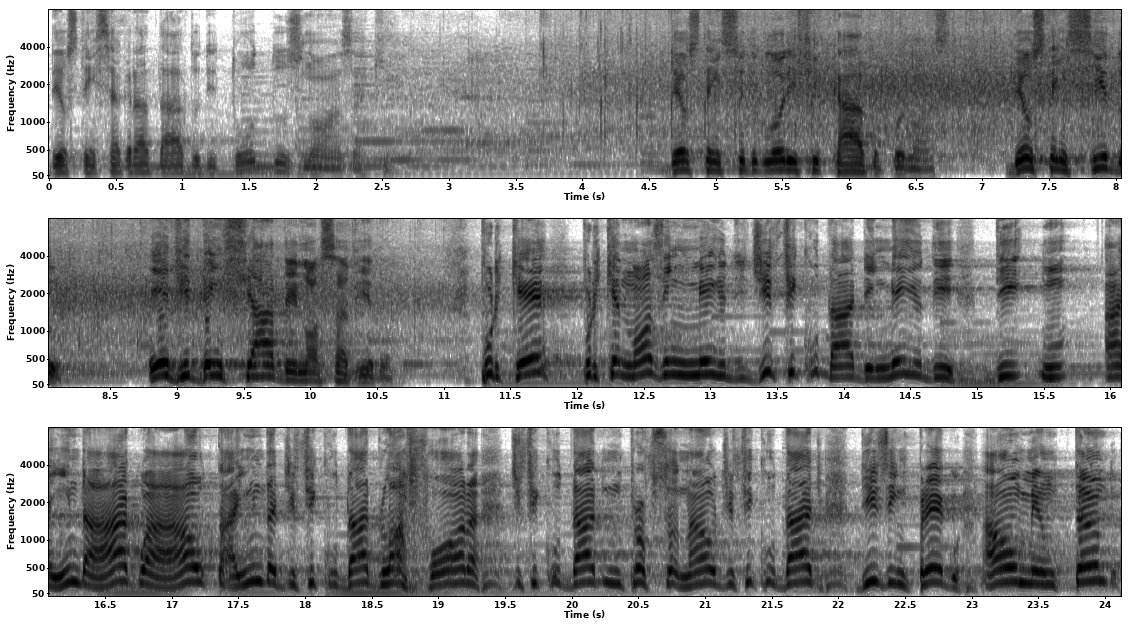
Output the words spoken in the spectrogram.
Deus tem se agradado de todos nós aqui. Deus tem sido glorificado por nós. Deus tem sido evidenciado em nossa vida. Por quê? Porque nós, em meio de dificuldade, em meio de, de hum, ainda água alta, ainda dificuldade lá fora, dificuldade no profissional, dificuldade, desemprego aumentando,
